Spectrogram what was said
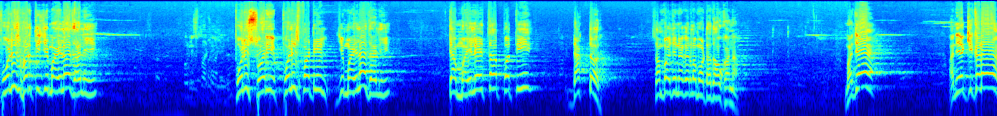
पोलीस भरतीची महिला झाली police sorry police Patil ji महिला झाली त्या महिलेचा पती डॉक्टर संभाजीनगरला मोठा दवाखाना. म्हणजे आणि एकीकडं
